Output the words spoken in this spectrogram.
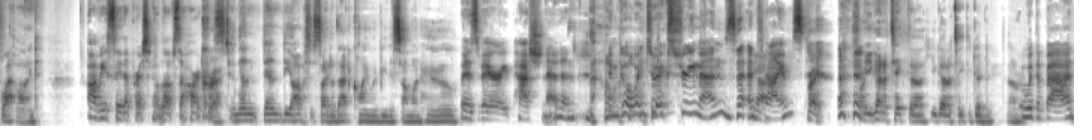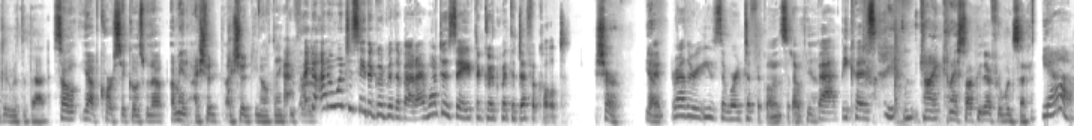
flatlined obviously the person who loves the hardest. Correct. And then then the opposite side of that coin would be the someone who is very passionate and can go into extreme ends at yeah, times. Right. So you got to take the you got to take the good um, with the bad. The good with the bad. So yeah, of course it goes without. I mean, I should I should you know thank you for. I, I don't, I don't want to say the good with the bad. I want to say the good with the difficult. Sure. Yeah. I'd rather use the word difficult instead of yeah. bad because can I can I stop you there for one second? Yeah.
